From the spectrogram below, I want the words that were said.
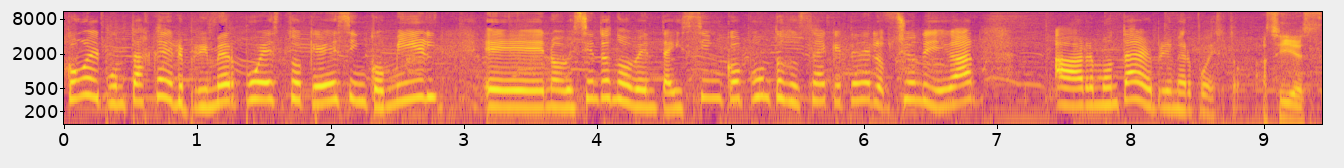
con el puntaje del primer puesto, que es 5.995 puntos, o sea que tiene la opción de llegar a remontar el primer puesto. Así es.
